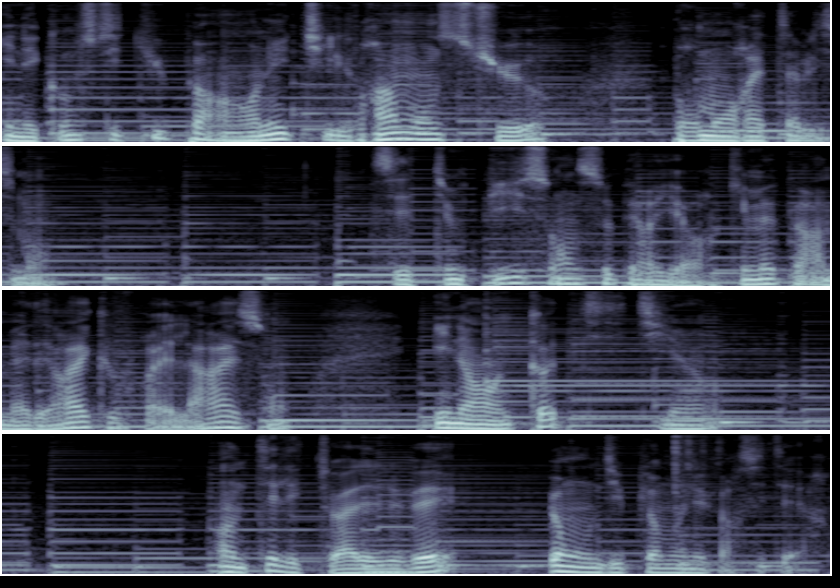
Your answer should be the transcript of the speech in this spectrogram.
et ne constitue pas un utile vraiment sûr pour mon rétablissement. C'est une puissance supérieure qui me permet de recouvrer la raison et un quotidien intellectuel élevé et un diplôme universitaire.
